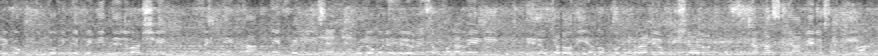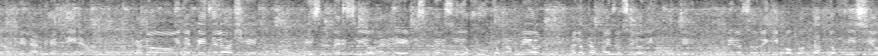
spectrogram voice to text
el conjunto de Independiente del Valle, festeja, es feliz con los goles de Lorenzo Farabelli y de Lautaro Díaz. Dos coterráneos brillaron nada más y nada menos aquí en la Argentina. Ganó Independiente del Valle, es el merecido, eh, es el merecido justo lo discute. A un equipo con tanto oficio,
